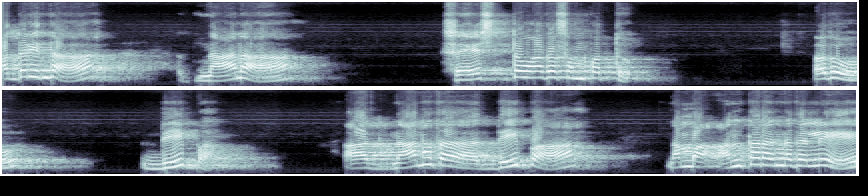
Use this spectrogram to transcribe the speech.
ಆದ್ದರಿಂದ ಜ್ಞಾನ ಶ್ರೇಷ್ಠವಾದ ಸಂಪತ್ತು. ಅದು ದೀಪ. ಆ ಜ್ಞಾನದ ದೀಪ ನಮ್ಮ ಅಂತರಂಗದಲ್ಲಿ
